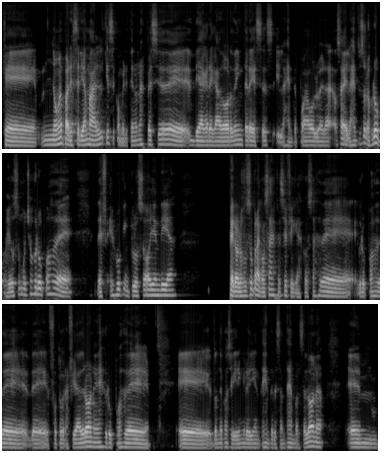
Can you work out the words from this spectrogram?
que no me parecería mal que se convirtiera en una especie de, de, agregador de intereses y la gente pueda volver a... O sea, y la gente usa los grupos. Yo uso muchos grupos de, de Facebook, incluso hoy en día, pero los uso para cosas específicas, cosas de grupos de, de fotografía de drones, grupos de eh, donde conseguir ingredientes interesantes en Barcelona. Em,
